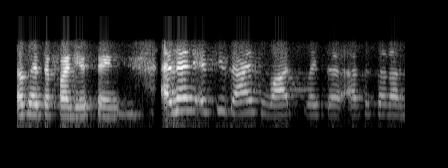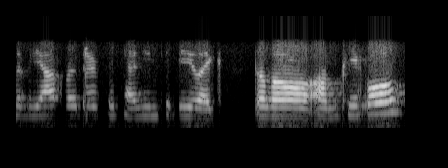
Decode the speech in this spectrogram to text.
That's like the funniest thing. And then if you guys watch like the episode on the V app where they're pretending to be like the little um people,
